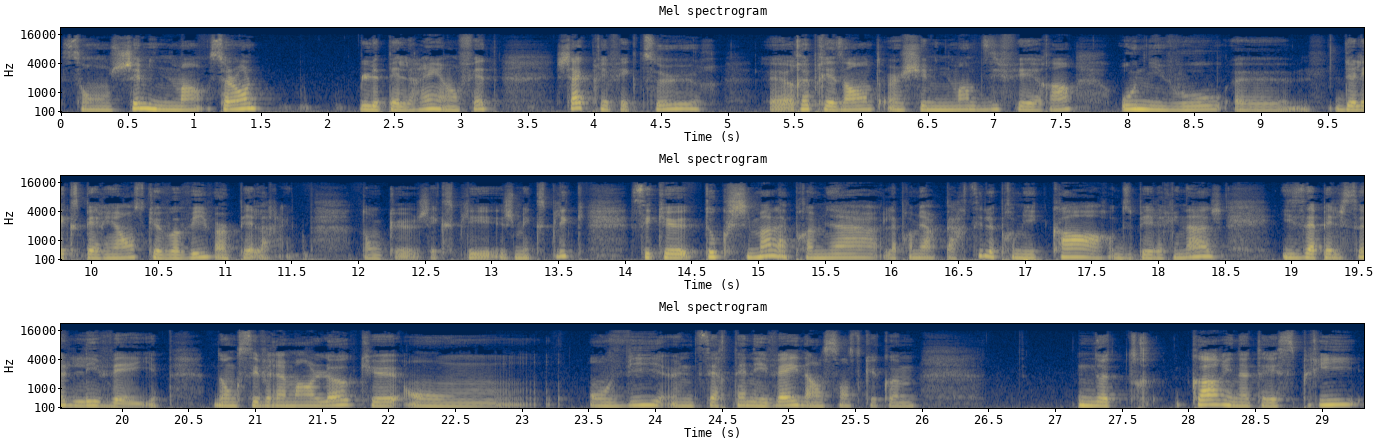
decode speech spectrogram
son cheminement selon le pèlerin en fait chaque préfecture représente un cheminement différent au niveau de l'expérience que va vivre un pèlerin. Donc, euh, je m'explique, c'est que Tokushima, la première, la première partie, le premier quart du pèlerinage, ils appellent ça l'éveil. Donc, c'est vraiment là que on, on vit un certain éveil dans le sens que comme notre corps et notre esprit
